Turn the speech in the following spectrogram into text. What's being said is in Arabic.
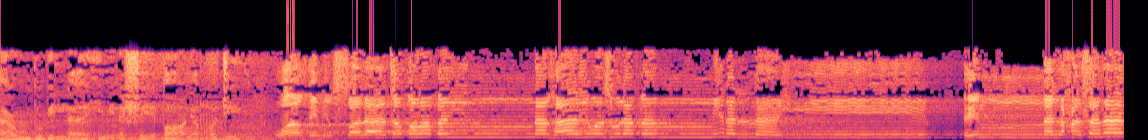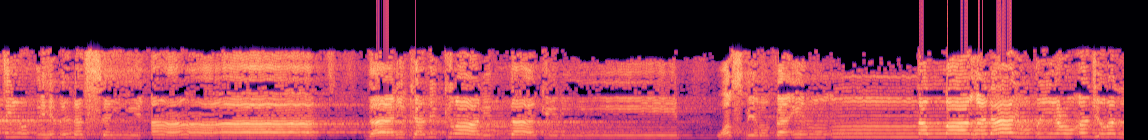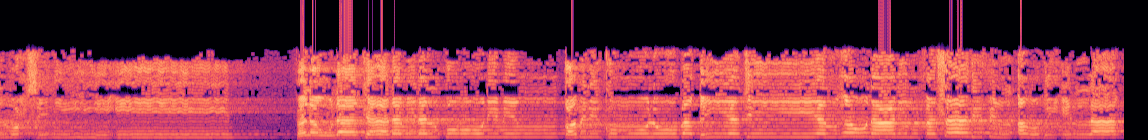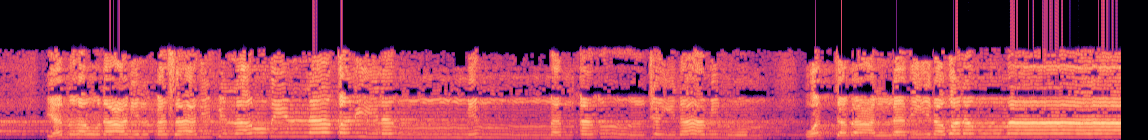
أعوذ بالله من الشيطان الرجيم. وأقم الصلاة طرفي النهار وزلفا من الليل. إن الحسنات يذهبن السيئات. ذلك ذكرى للذاكرين. واصبر فإن الله لا يضيع أجر المحسنين. فلولا كان من القرون من قبلكم أولو بقية ينهون عن الفساد في الأرض إلا ينهون عن الفساد في الأرض إلا قليلا ممن أنجينا منهم. واتبع الذين ظلموا ما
